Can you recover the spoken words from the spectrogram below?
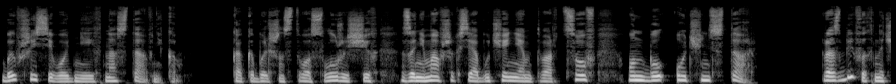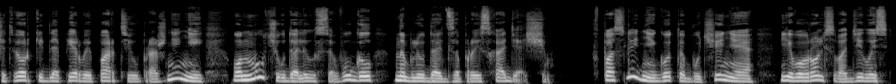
бывший сегодня их наставником. Как и большинство служащих, занимавшихся обучением творцов, он был очень стар. Разбив их на четверки для первой партии упражнений, он молча удалился в угол наблюдать за происходящим. В последний год обучения его роль сводилась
